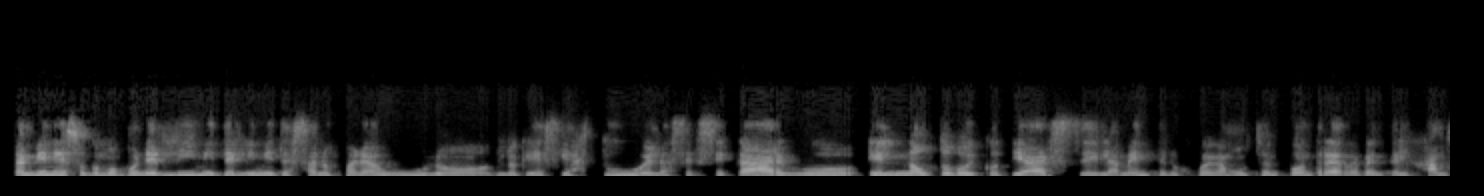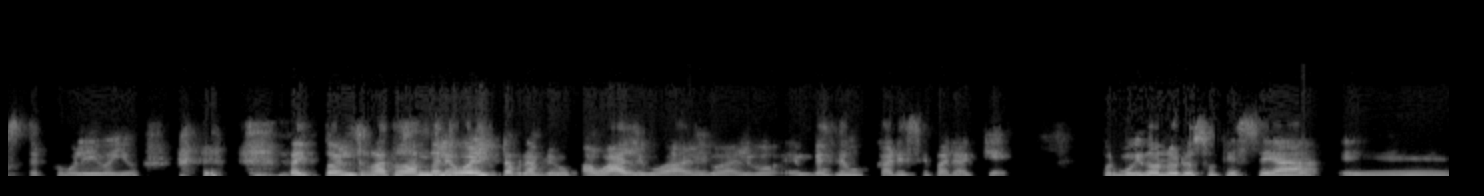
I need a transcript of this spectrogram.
también eso, como poner límites, límites sanos para uno, lo que decías tú, el hacerse cargo, el no auto boicotearse, la mente nos juega mucho en contra, de repente el hámster, como le digo yo, está todo el rato dándole vuelta a una pregunta, o algo, algo, algo, en vez de buscar ese para qué. Por muy doloroso que sea, eh,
